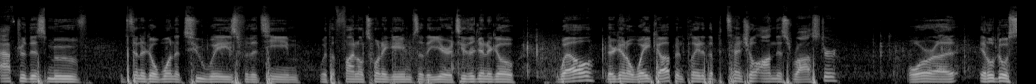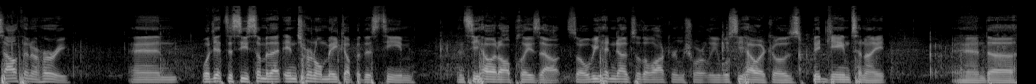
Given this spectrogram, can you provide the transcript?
after this move, it's going to go one of two ways for the team with the final 20 games of the year. It's either going to go well, they're going to wake up and play to the potential on this roster, or uh, it'll go south in a hurry. And we'll get to see some of that internal makeup of this team and see how it all plays out. So we'll be heading down to the locker room shortly. We'll see how it goes. Big game tonight, and uh,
